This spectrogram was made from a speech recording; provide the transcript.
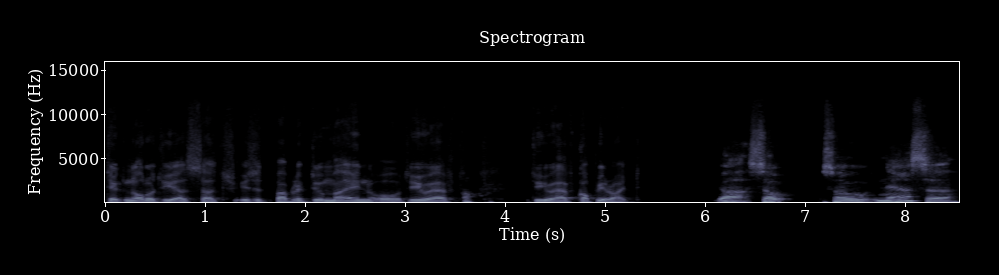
technology as such is it public domain or do you have do you have copyright? Yeah, so so NASA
